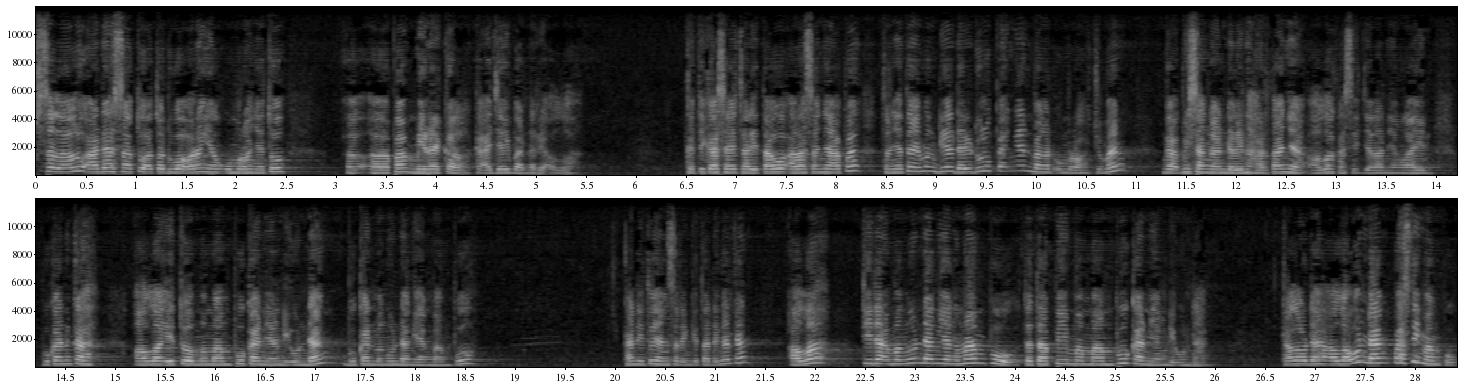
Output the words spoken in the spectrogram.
selalu ada satu atau dua orang yang umrohnya itu uh, uh, apa miracle, keajaiban dari Allah. Ketika saya cari tahu alasannya apa, ternyata emang dia dari dulu pengen banget umroh, cuman nggak bisa ngandelin hartanya. Allah kasih jalan yang lain. Bukankah Allah itu memampukan yang diundang, bukan mengundang yang mampu? Kan itu yang sering kita dengar kan? Allah tidak mengundang yang mampu, tetapi memampukan yang diundang. Kalau udah Allah undang, pasti mampu.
